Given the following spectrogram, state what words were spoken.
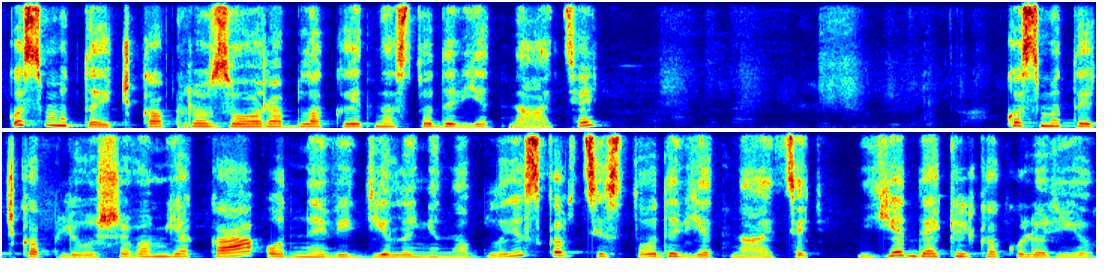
Косметичка прозора блакитна 119. Косметичка плюшева м'яка, одне відділення на блискавці 119. Є декілька кольорів.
